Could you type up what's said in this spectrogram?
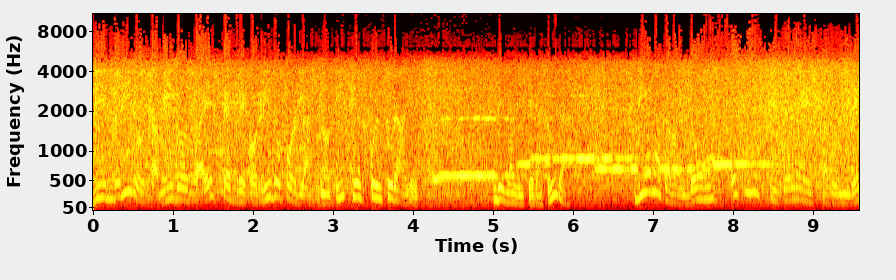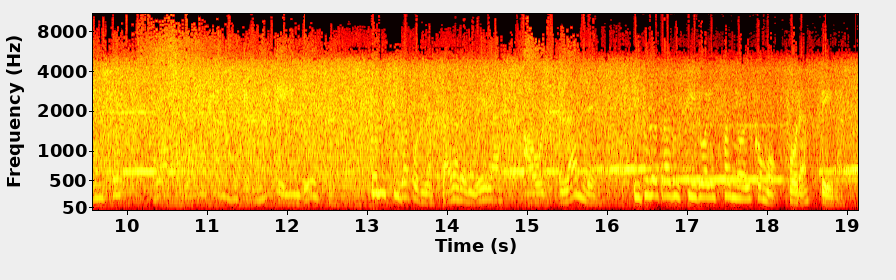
Bienvenidos amigos a este recorrido por las noticias culturales de la literatura. Diana Cabaldón es una escritora estadounidense americana e inglesa, conocida por la saga de novelas Outlander, título traducido al español como Forastera.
